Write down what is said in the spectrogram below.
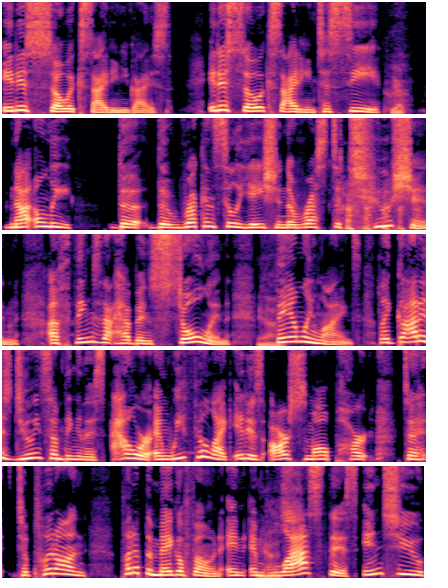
It is so exciting, you guys. It is so exciting to see Yep. not only the the reconciliation, the restitution of things that have been stolen, family lines. Like God is doing something in this hour, and we feel like it is our small part to to put on put up the megaphone and and Yes. blast this into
